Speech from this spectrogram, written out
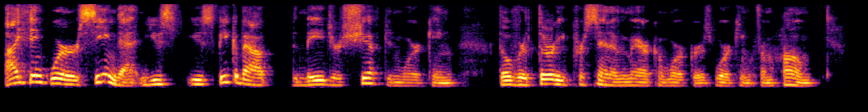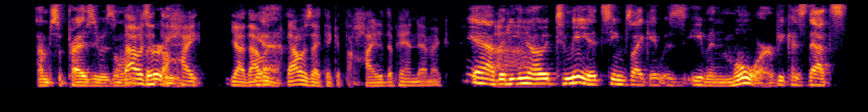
I think we're seeing that. You you speak about the major shift in working. Over thirty percent of American workers working from home. I'm surprised it was only that was 30. at the height yeah, that yeah. was that was I think at the height of the pandemic. Yeah, but uh, you know, to me it seems like it was even more because that's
